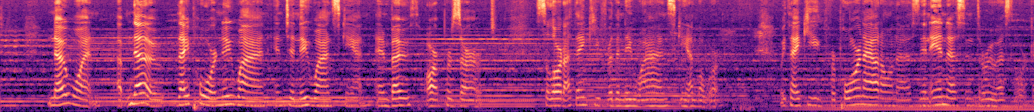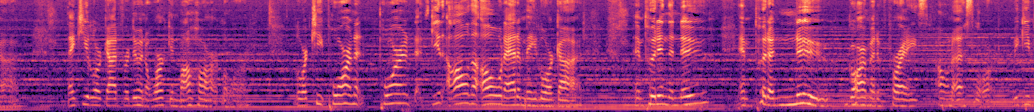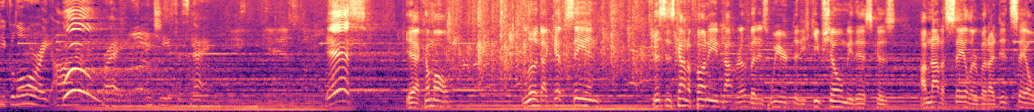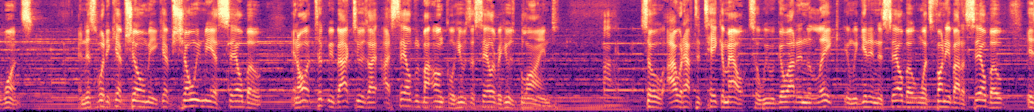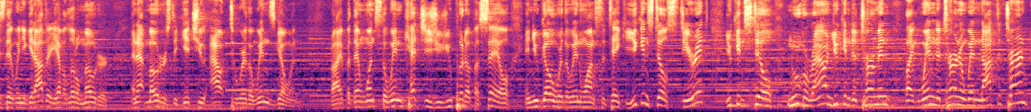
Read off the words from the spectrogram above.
No one, uh, no, they pour new wine into new wineskin, and both are preserved. So, Lord, I thank you for the new wine wineskin, Lord. We thank you for pouring out on us and in us and through us, Lord God. Thank you, Lord God, for doing a work in my heart, Lord. Lord, keep pouring it, pouring, get all the old out of me, Lord God, and put in the new and put a new garment of praise on us, Lord. We give you glory, honor, Woo! praise in Jesus' name. Yes. Yeah, come on. Look, I kept seeing. This is kind of funny, not really, but it's weird that he keeps showing me this because I'm not a sailor, but I did sail once. And this is what he kept showing me. He kept showing me a sailboat. And all it took me back to is I, I sailed with my uncle. He was a sailor, but he was blind. So I would have to take him out. So we would go out in the lake and we get in the sailboat. And what's funny about a sailboat is that when you get out there, you have a little motor. And that motor's to get you out to where the wind's going. Right? But then once the wind catches you, you put up a sail and you go where the wind wants to take you. You can still steer it. You can still move around. You can determine like when to turn and when not to turn.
